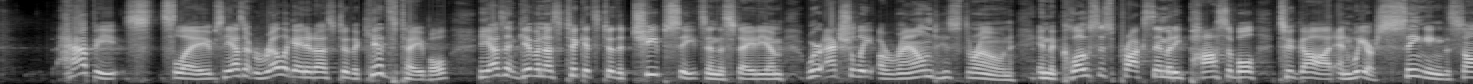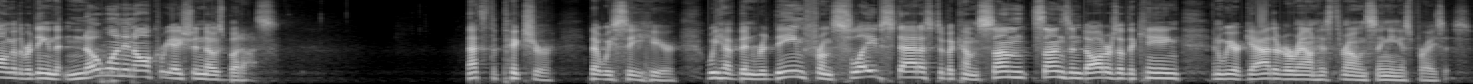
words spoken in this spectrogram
happy slaves. He hasn't relegated us to the kids' table. He hasn't given us tickets to the cheap seats in the stadium. We're actually around his throne in the closest proximity possible to God, and we are singing the song of the redeemed that no one in all creation knows but us. That's the picture that we see here. We have been redeemed from slave status to become sons and daughters of the king, and we are gathered around his throne singing his praises.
